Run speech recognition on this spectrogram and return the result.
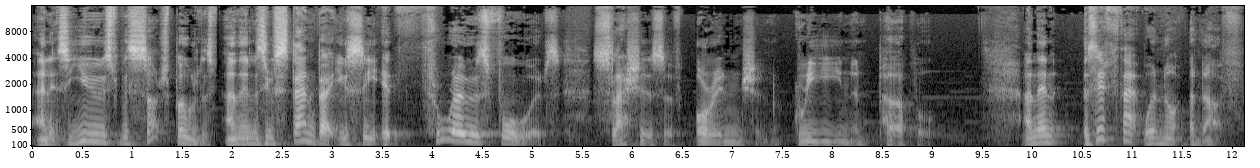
And it's used with such boldness. And then as you stand back, you see it throws forwards slashes of orange and green and purple. And then, as if that were not enough,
